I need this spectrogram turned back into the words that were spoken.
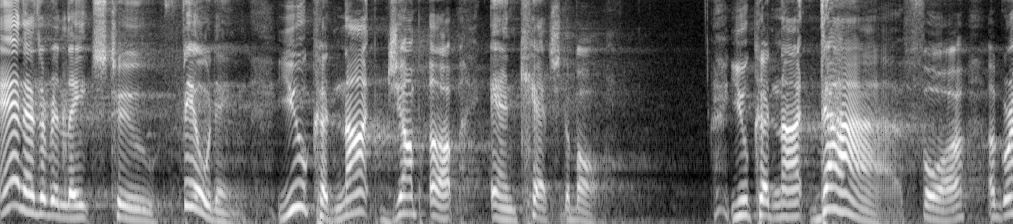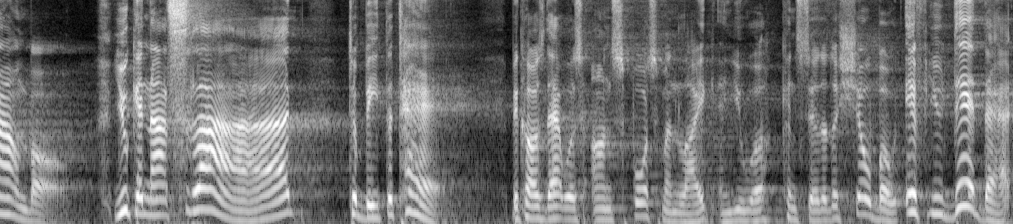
And as it relates to fielding, you could not jump up and catch the ball. You could not dive for a ground ball. You cannot slide to beat the tag because that was unsportsmanlike and you were considered a showboat. If you did that,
